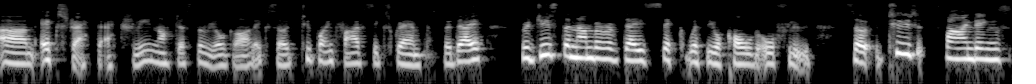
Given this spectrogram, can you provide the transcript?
um, extract, actually, not just the real garlic, so 2.56 grams per day, reduced the number of days sick with your cold or flu. So two findings,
